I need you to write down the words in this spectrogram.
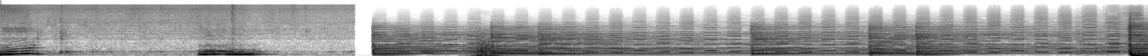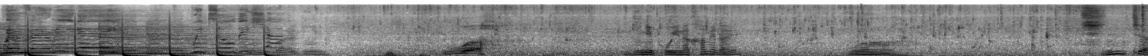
응. When every day we told each other. 눈. 우와. 눈이 보이나 카메라에? 와. 진짜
